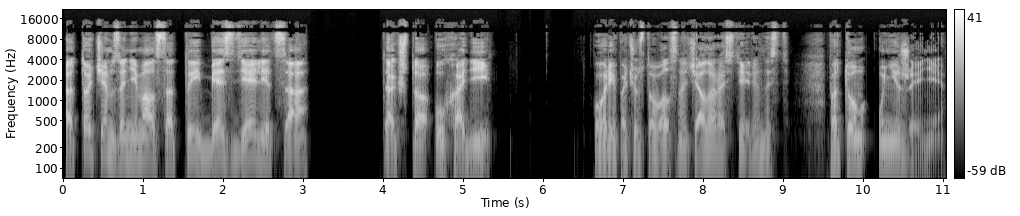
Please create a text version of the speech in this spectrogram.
А то, чем занимался ты, безделица. Так что уходи». Ори почувствовал сначала растерянность, потом унижение.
